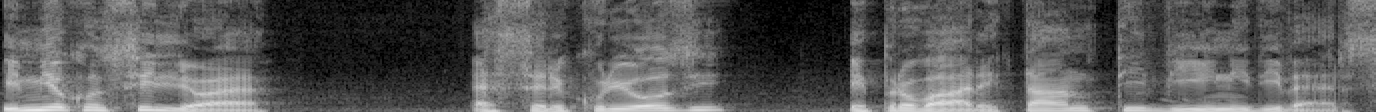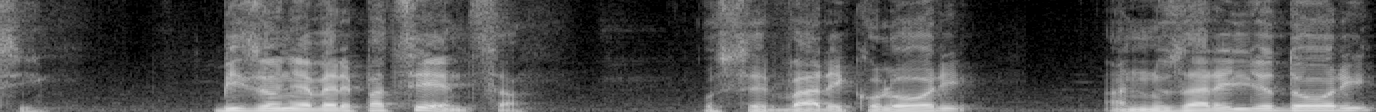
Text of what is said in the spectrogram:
Il mio consiglio è essere curiosi e provare tanti vini diversi. Bisogna avere pazienza, osservare i colori, annusare gli odori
